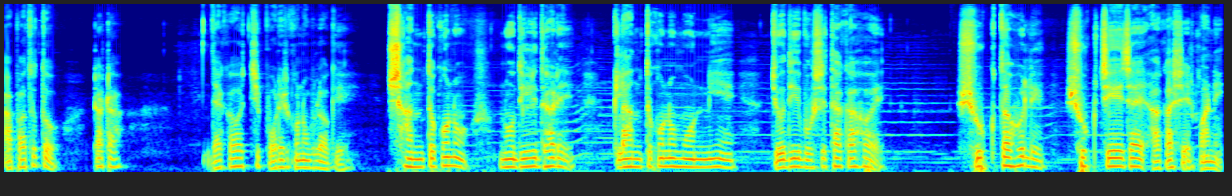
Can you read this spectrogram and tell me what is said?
আপাতত টাটা। দেখা হচ্ছে পরের কোনো ব্লগে শান্ত কোনো নদীর ধারে, ক্লান্ত কোনো মন নিয়ে যদি বসে থাকা হয়, সুখ তাহলে সুখ চেয়ে যায় আকাশের পানে।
